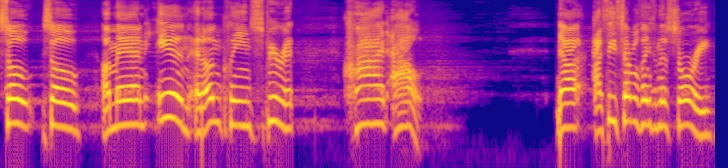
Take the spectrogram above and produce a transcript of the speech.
So, so a man in an unclean spirit cried out. Now, I see several things in this story,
